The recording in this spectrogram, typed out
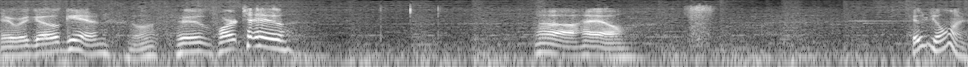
Here we go again. Going through part two. Oh, hell. Who joined?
